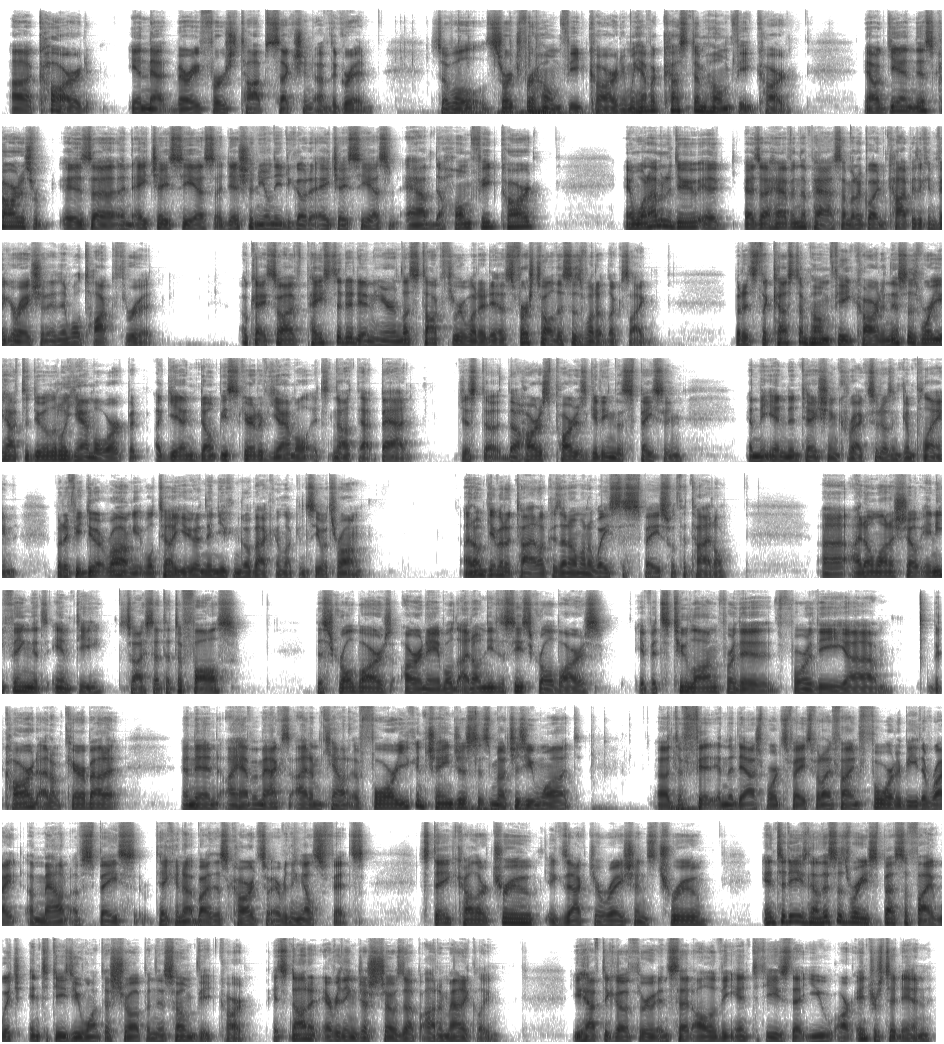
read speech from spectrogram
uh, card in that very first top section of the grid. So we'll search for home feed card and we have a custom home feed card. Now again, this card is, is uh, an HACS edition. You'll need to go to HACS and add the home feed card. And what I'm going to do, is, as I have in the past, I'm going to go ahead and copy the configuration and then we'll talk through it. Okay, so I've pasted it in here and let's talk through what it is. First of all, this is what it looks like. But it's the custom home feed card and this is where you have to do a little YAML work. But again, don't be scared of YAML. It's not that bad. Just the, the hardest part is getting the spacing and the indentation correct so it doesn't complain. But if you do it wrong, it will tell you, and then you can go back and look and see what's wrong. I don't give it a title because I don't want to waste the space with the title. Uh, I don't want to show anything that's empty, so I set that to false. The scroll bars are enabled. I don't need to see scroll bars. If it's too long for the for the um, the card, I don't care about it. And then I have a max item count of four. You can change this as much as you want uh, to fit in the dashboard space, but I find four to be the right amount of space taken up by this card so everything else fits. State color true, exact durations true. Entities, now this is where you specify which entities you want to show up in this home feed card. It's not that everything just shows up automatically. You have to go through and set all of the entities that you are interested in.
